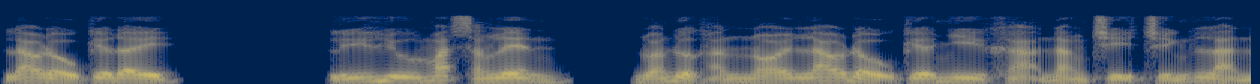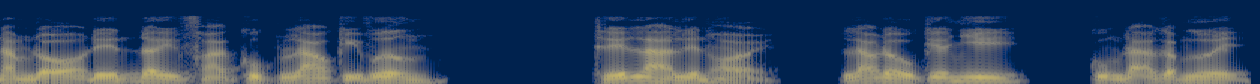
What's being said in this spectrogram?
Lao đầu kia đây. Lý hưu mắt sáng lên, đoán được hắn nói lao đầu kia nhi khả năng chỉ chính là năm đó đến đây phá cục lao kỳ vương. Thế là liền hỏi lao đầu kia nhi cũng đã gặp ngươi.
